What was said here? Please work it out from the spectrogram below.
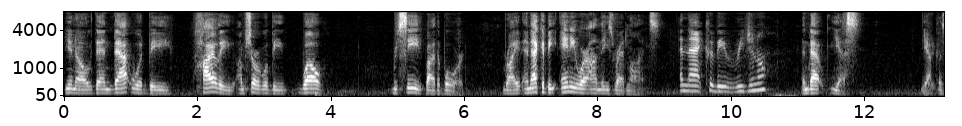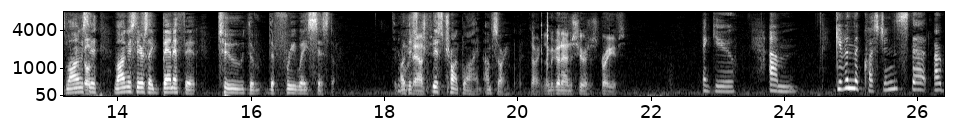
you know, then that would be highly, I'm sure would be well received by the board, right? And that could be anywhere on these red lines. And that could be regional? And that, yes. Yeah, as long as, it, as long as there's a benefit to the, the freeway system. Or this, to- this trunk line, I'm sorry. All right, let me go down to Sheriff Graves. Thank you. Um, Given the questions that are,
